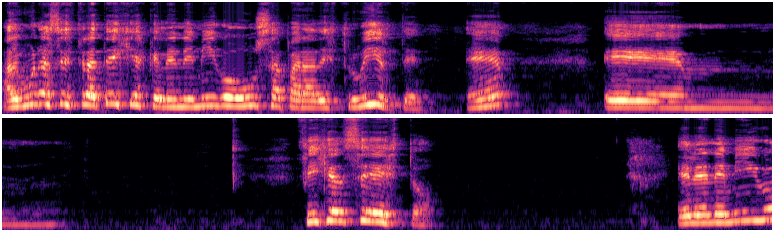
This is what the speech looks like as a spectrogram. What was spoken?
Algunas estrategias que el enemigo usa para destruirte. ¿eh? Em, fíjense esto. El enemigo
